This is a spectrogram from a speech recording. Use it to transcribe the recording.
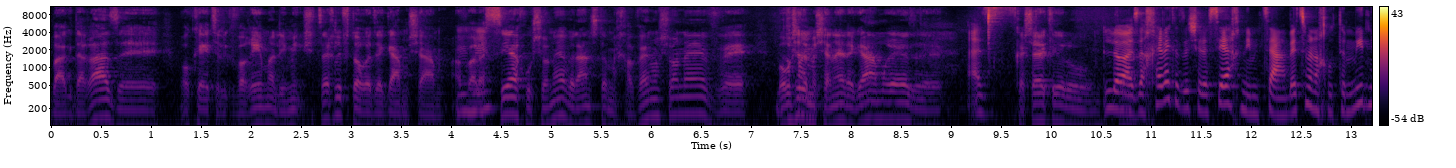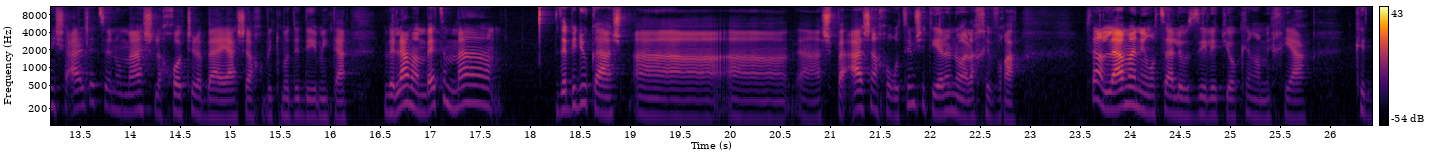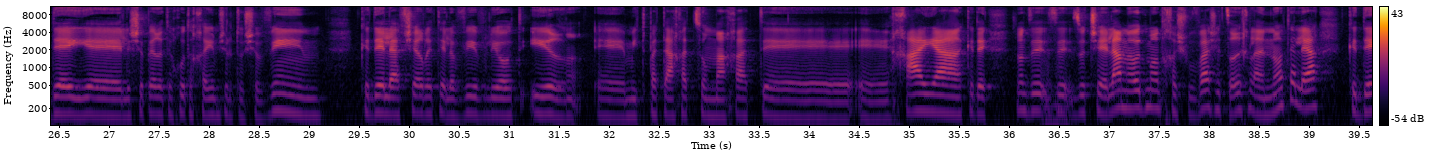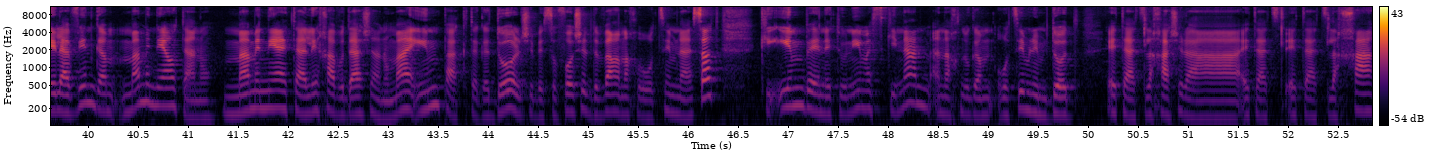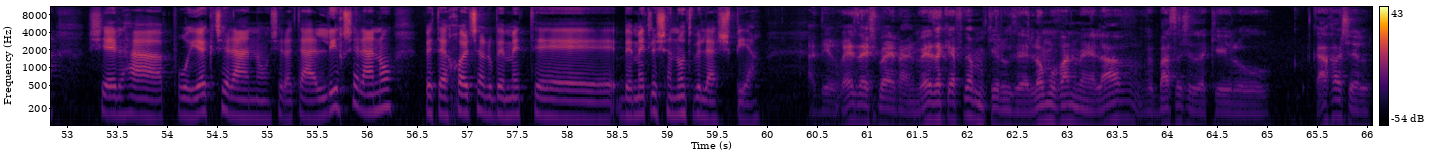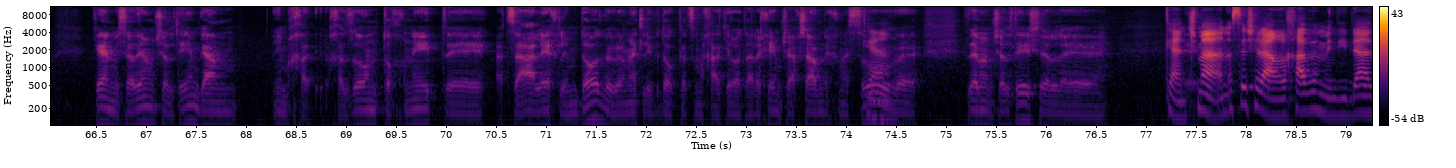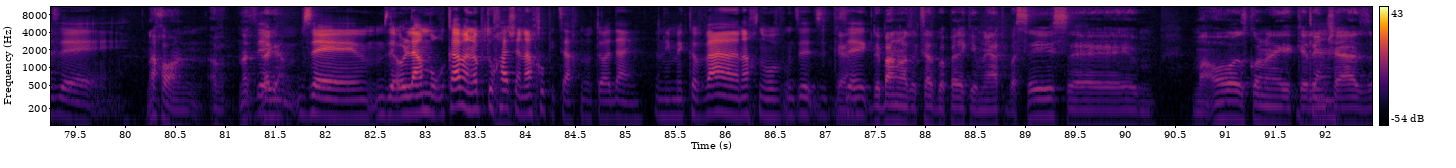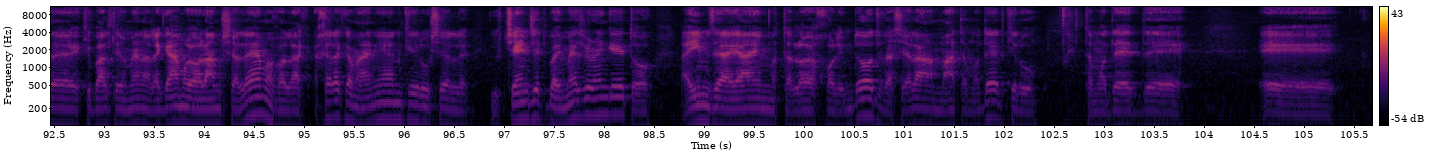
בהגדרה זה, אוקיי, אצל גברים אלימים, שצריך לפתור את זה גם שם, אבל השיח הוא שונה ולאן שאתה מכוון הוא שונה, וברור שזה נכון. משנה לגמרי, זה אז קשה כאילו... לא, אז החלק הזה של השיח נמצא. בעצם אנחנו תמיד נשאל את עצמנו מה ההשלכות של הבעיה שאנחנו מתמודדים איתה. ולמה, בעצם מה... זה בדיוק ההש... ההשפעה שאנחנו רוצים שתהיה לנו על החברה. בסדר, למה אני רוצה להוזיל את יוקר המחיה? כדי uh, לשפר את איכות החיים של תושבים, כדי לאפשר לתל אביב להיות עיר uh, מתפתחת, צומחת, uh, uh, חיה, כדי... זאת אומרת, זה, זה, זאת שאלה מאוד מאוד חשובה שצריך לענות עליה, כדי להבין גם מה מניע אותנו, מה מניע את תהליך העבודה שלנו, מה האימפקט הגדול שבסופו של דבר אנחנו רוצים לעשות, כי אם בנתונים עסקינן, אנחנו גם רוצים למדוד את ההצלחה של ה... את ההצלחה של הפרויקט שלנו, של התהליך שלנו, ואת היכולת שלנו באמת, אה, באמת לשנות ולהשפיע. אדיר, ואיזה יש בעיניים, ואיזה כיף גם, כאילו, זה לא מובן מאליו, ובאסה שזה כאילו, ככה של, כן, משרדים ממשלתיים גם עם חזון, תוכנית, אה, הצעה על איך למדוד, ובאמת לבדוק את עצמך, כאילו, התהליכים שעכשיו נכנסו, כן. וזה ממשלתי של... אה, כן, תשמע, הנושא של הערכה ומדידה זה, נכון. זה, רגע, זה, זה עולם מורכב, אני לא בטוחה שאנחנו פיצחנו אותו עדיין. אני מקווה, אנחנו, זה, זה, כן, זה דיברנו על זה קצת בפרק עם ליאת בסיס, אה, מעוז, כל מיני כלים כן. שאז אה, קיבלתי ממנה לגמרי עולם שלם, אבל החלק המעניין כאילו של you change it by measuring it, או האם זה היה אם אתה לא יכול למדוד, והשאלה מה אתה מודד, כאילו, אתה מודד אה, אה,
